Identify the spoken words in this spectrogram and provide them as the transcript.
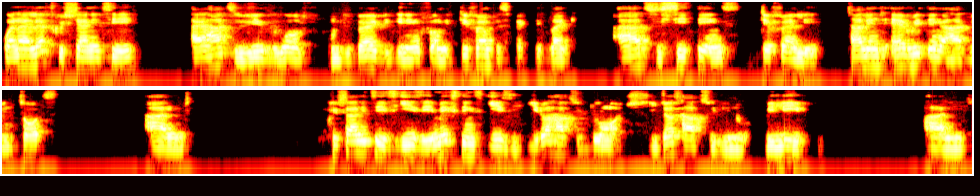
When I left Christianity, I had to view the world from the very beginning from a different perspective. Like, I had to see things differently, challenge everything I had been taught. And Christianity is easy. It makes things easy. You don't have to do much. You just have to, you know, believe. And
